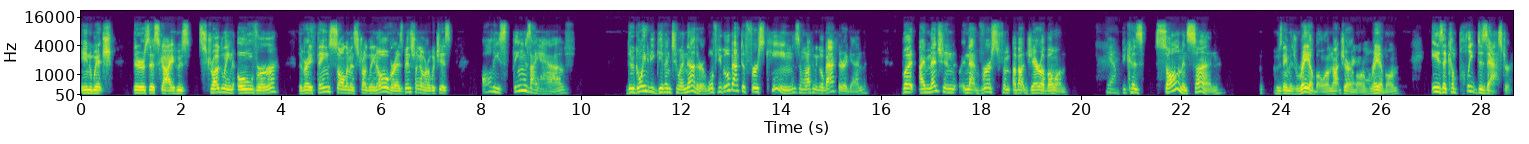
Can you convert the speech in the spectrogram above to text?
in which there's this guy who's struggling over the very thing Solomon's struggling over has been struggling over, which is all these things I have. They're going to be given to another. Well, if you go back to First Kings, and we're not going to go back there again, but I mentioned in that verse from about Jeroboam yeah. because Solomon's son, whose name is Rehoboam, not Jeroboam, Rehoboam. Rehoboam, is a complete disaster.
